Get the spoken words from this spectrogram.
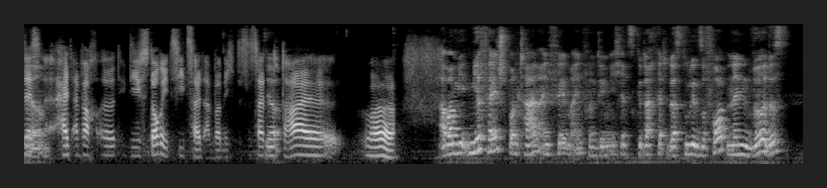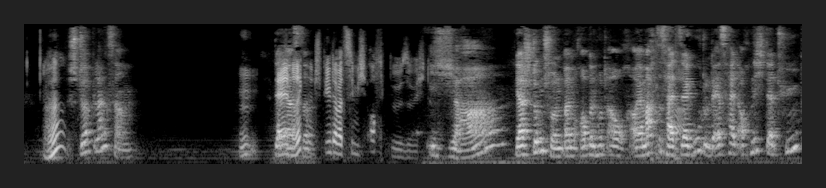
der Ja. ist halt einfach, äh, die- die Story zieht's halt einfach nicht. Das ist halt Ja. total. Äh. Aber mir, mir fällt spontan ein Film ein, von dem ich jetzt gedacht hätte, dass du den sofort nennen würdest. Hä? Stirb langsam. Hm. Der Alan erste. Rickman spielt aber ziemlich oft Bösewichte. Ja, ja, stimmt schon, beim Robin Hood auch. Aber er macht es halt Ja. sehr gut und er ist halt auch nicht der Typ,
